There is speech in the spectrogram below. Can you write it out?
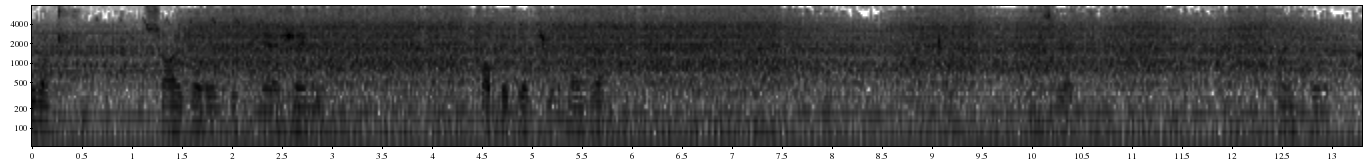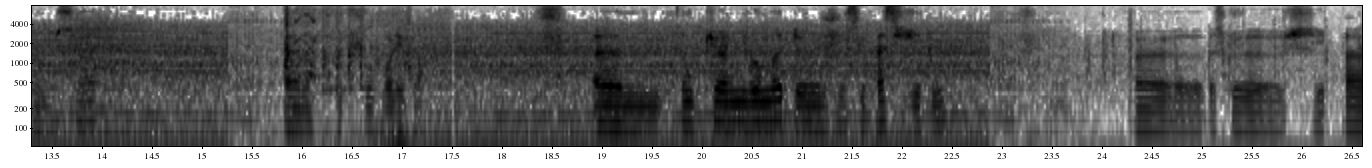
Oula. C'est vrai que j'avais vu qu'il y a une porte de clôture, on va dire. un peu comme ça. Euh, non, les portes. Euh, donc euh, niveau mode, je sais pas si j'ai tout. Euh, parce que j'ai pas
